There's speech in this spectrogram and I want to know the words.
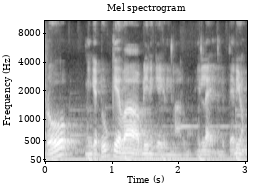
ப்ரோ நீங்கள் டூ கேவா அப்படின்னு கேட்குறீங்களா இருக்கும் இல்லை எனக்கு தெரியும்.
